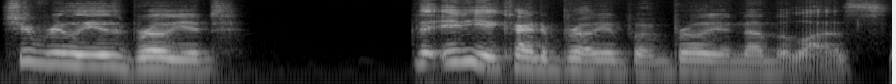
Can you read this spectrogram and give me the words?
She really is brilliant. The idiot kind of brilliant, but brilliant nonetheless.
